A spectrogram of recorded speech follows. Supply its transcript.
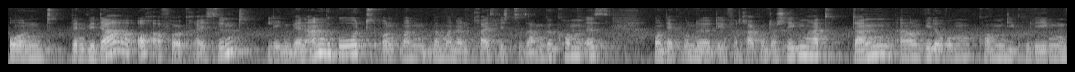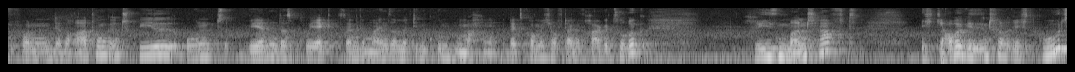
Und wenn wir da auch erfolgreich sind, legen wir ein Angebot und man, wenn man dann preislich zusammengekommen ist und der Kunde den Vertrag unterschrieben hat, dann äh, wiederum kommen die Kollegen von der Beratung ins Spiel und werden das Projekt dann gemeinsam mit dem Kunden machen. Und jetzt komme ich auf deine Frage zurück. Riesenmannschaft. Ich glaube, wir sind schon recht gut,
